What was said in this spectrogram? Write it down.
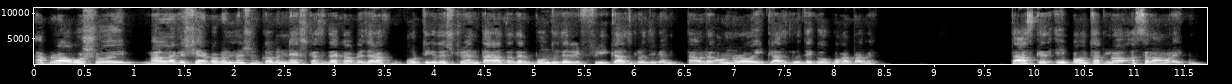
আপনারা অবশ্যই ভালো লাগলে শেয়ার করবেন মেনশন করবেন নেক্সট ক্লাসে দেখা হবে। যারা ভর্তিকৃত স্টুডেন্ট তারা তাদের বন্ধুদের ফ্রি ক্লাসগুলো দিবেন। তাহলে অন্যরাও এই ক্লাসগুলো থেকে উপকার পাবে। তা আজকে এই পর্যন্ত থাকল, আসসালামু আলাইকুম।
